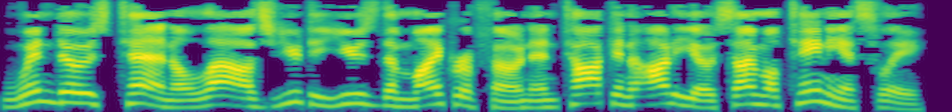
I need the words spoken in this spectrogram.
Windows 10 allows you to use the microphone and talk in audio simultaneously.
